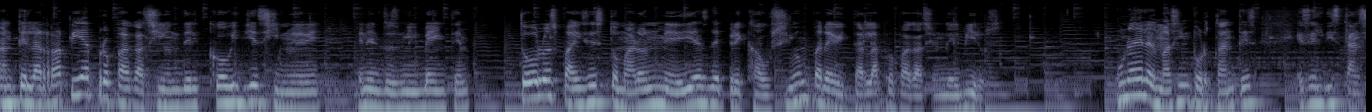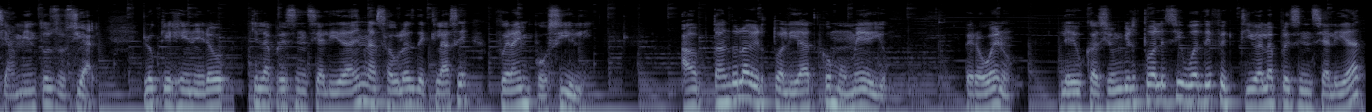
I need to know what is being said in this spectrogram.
Ante la rápida propagación del COVID-19 en el 2020, todos los países tomaron medidas de precaución para evitar la propagación del virus. Una de las más importantes es el distanciamiento social, lo que generó que la presencialidad en las aulas de clase fuera imposible, adoptando la virtualidad como medio. Pero bueno, ¿la educación virtual es igual de efectiva a la presencialidad?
